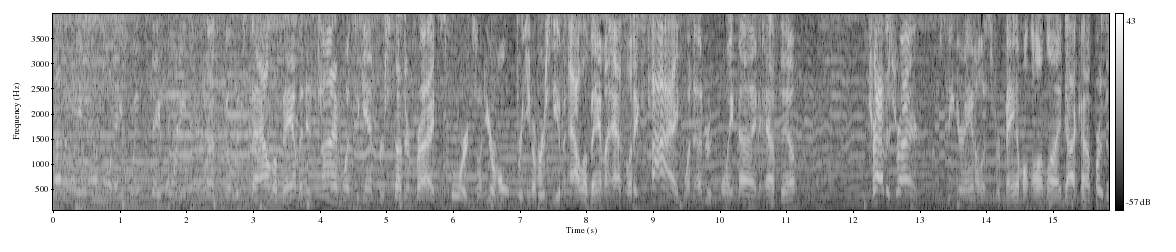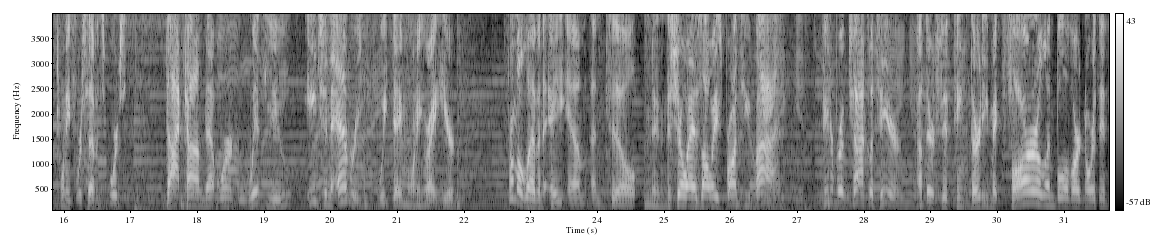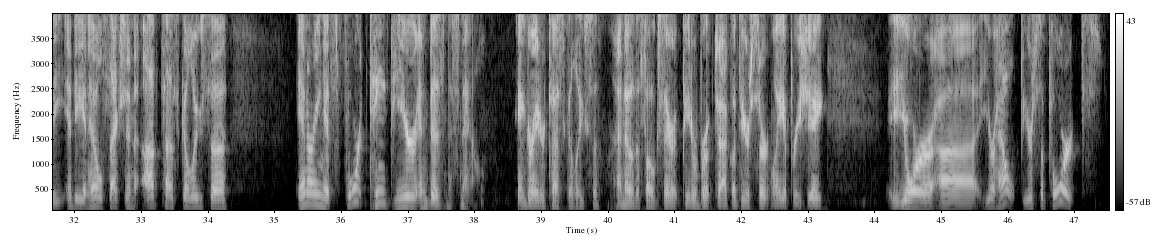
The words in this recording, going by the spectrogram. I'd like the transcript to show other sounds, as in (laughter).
11 a.m. on a Wednesday morning in Tuscaloosa, Alabama. It is time once again for Southern Fried Sports on your home for University of Alabama Athletics, Tide 100.9 FM. Travis Reier, senior analyst for BamaOnline.com, part of the 24/7 Sports.com network, with you each and every weekday morning right here from 11 a.m. until noon. The show, as always, brought to you by Peterbrooke Chocolatier out there at 1530 McFarland Boulevard North in the Indian Hill section of Tuscaloosa, entering its 14th year in business now in Greater Tuscaloosa. I know the folks there at Peterbrooke Chocolatier certainly appreciate your uh, your help, your support,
